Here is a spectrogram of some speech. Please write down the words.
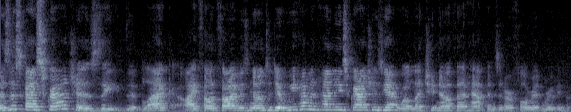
Does this guy scratch as the, the black iPhone 5 is known to do? We haven't had any scratches yet. We'll let you know if that happens in our full written review.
